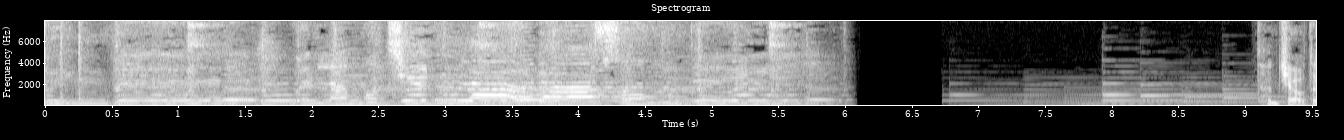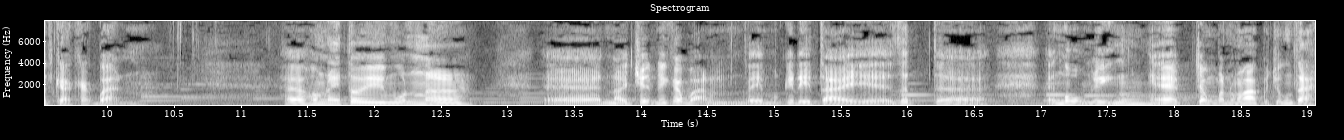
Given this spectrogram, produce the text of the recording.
mình về nguyện làm một chiếc lá đa sông về Thân chào tất cả các bạn. À, hôm nay tôi muốn à, nói chuyện với các bạn về một cái đề tài rất à, ngộ nghĩnh à, trong văn hóa của chúng ta.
